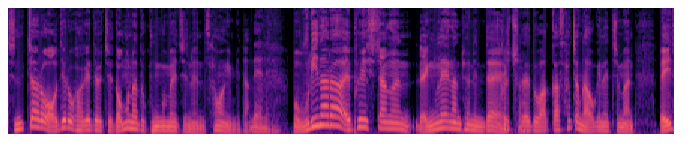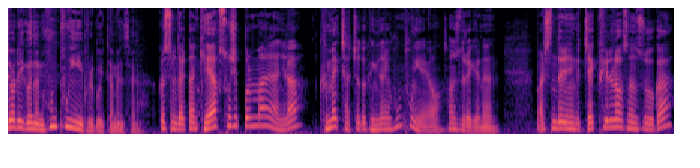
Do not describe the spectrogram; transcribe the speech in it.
진짜로 어디로 가게 될지 너무나도 궁금해지는 상황입니다. 네네. 뭐 우리나라 FA 시장은 냉랭한 편인데 그렇죠. 래도 아까 살짝 나오긴 했지만 메이저리그는 훈풍이 불고 있다면서요. 그렇습니다. 일단 계약 소식뿐만이 아니라 금액 자체도 굉장히 훈풍이에요. 선수들에게는 말씀드린 그잭 필러 선수가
